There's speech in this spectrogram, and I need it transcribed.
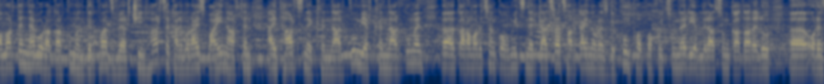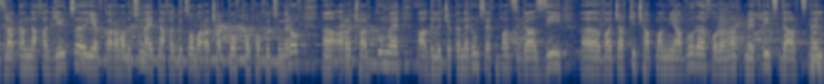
ավարտեն նաեւ օրակարգում ընդգրկված վերջին հարցը, քանի որ այս պահին արդեն այդ հարցն է քննարկվում եւ քննարկում են կառավարության կողմից ներկայացրած հարկային օրենսգրքում փոփոխություններ եւ լրացում կատարելու օրենսդրական նախագիծը եւ կառավարությունը այդ նախագծով առաջարկվող փոփոխություններով առաջարկում է ԱԳԼՃԿ-ներում սեղմված գազի վաճառքի չափման միավորը խորանարդ մետրից դարձնել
